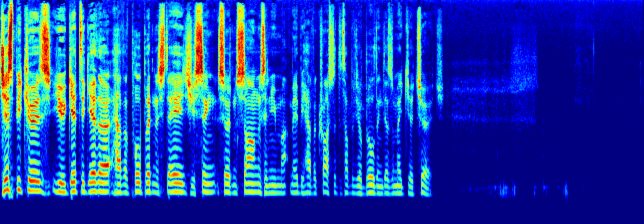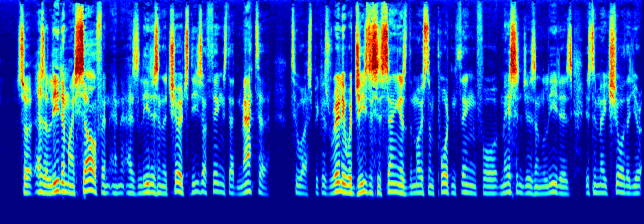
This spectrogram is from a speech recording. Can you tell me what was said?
Just because you get together, have a pulpit and a stage, you sing certain songs, and you maybe have a cross at the top of your building doesn't make you a church. So, as a leader myself and, and as leaders in the church, these are things that matter to us because really what Jesus is saying is the most important thing for messengers and leaders is to make sure that you're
